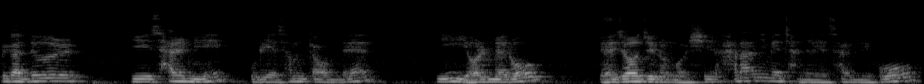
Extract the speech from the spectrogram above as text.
우리가 늘 이 삶이 우리의 삶 가운데 이 열매로 맺어지는 것이 하나님의 자녀의 삶이고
